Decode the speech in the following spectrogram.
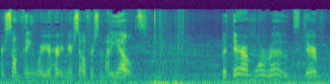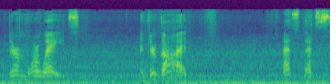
or something where you're hurting yourself or somebody else. But there are more roads. There are, there are more ways. And through God. That's that's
